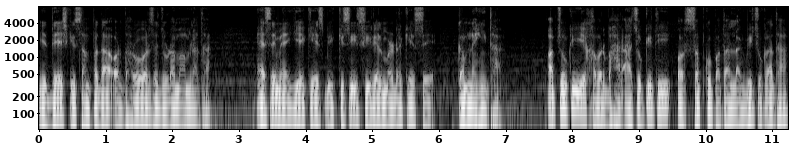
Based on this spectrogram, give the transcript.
ये देश की संपदा और धरोहर से जुड़ा मामला था। ऐसे में ये केस भी किसी सीरियल मर्डर केस से कम नहीं था। अब चूँकि ये खबर बाहर आ चुकी थी और सबको पता लग भी चुका था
